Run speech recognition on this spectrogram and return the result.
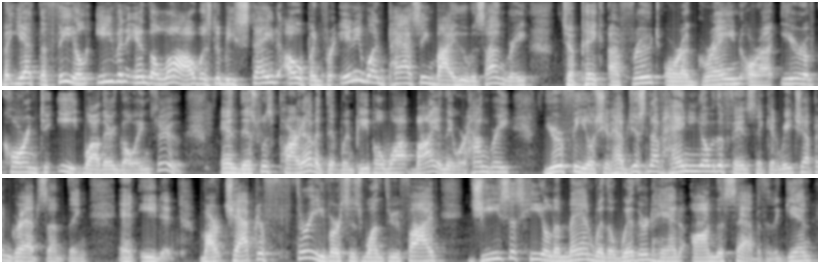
But yet the field, even in the law, was to be stayed open for anyone passing by who was hungry to pick a fruit or a grain or an ear of corn to eat while they're going through. And this was part of it that when people walked by and they were hungry, your field should have just enough hanging over the fence they can reach up and grab something and eat it. Mark Mark chapter 3, verses 1 through 5, Jesus healed a man with a withered hand on the Sabbath. And again,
